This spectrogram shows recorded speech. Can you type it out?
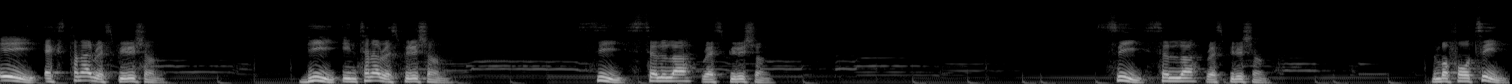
A. External respiration B. Internal respiration C. Cellular respiration. C. Cellular respiration. Number 14.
